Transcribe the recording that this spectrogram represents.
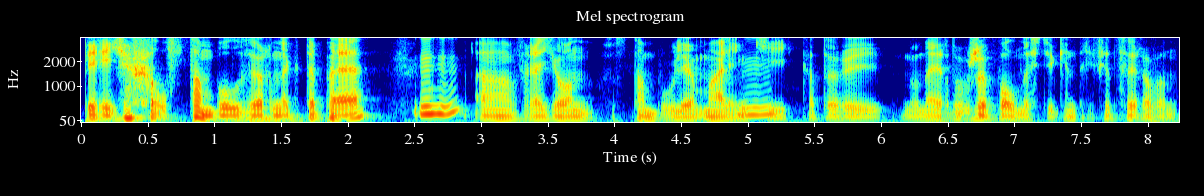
переехал в Стамбул, Вернек ТП, Мгм. а, в район в Стамбуле маленький, который, ну, наверное, уже полностью гентрифицирован,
